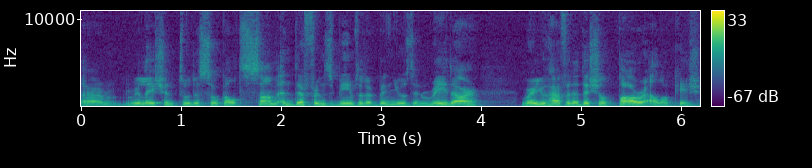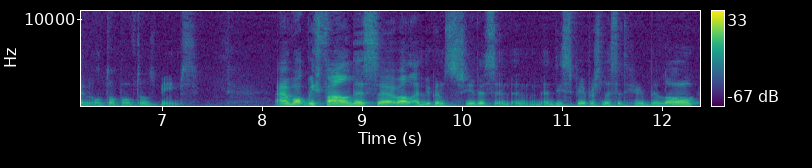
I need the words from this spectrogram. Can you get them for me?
um, relation to the so-called sum and difference beams that have been used in radar, where you have an additional power allocation on top of those beams. And what we found is, uh, well, and you can see this in, in, in these papers listed here below,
